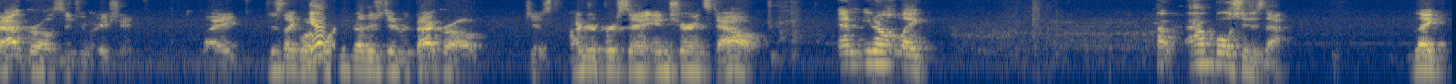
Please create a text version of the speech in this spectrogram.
Batgirl situation, like just like what Yeah. Warner Brothers did with Batgirl, just hundred percent insuranced out, and you know like how how bullshit is that? Like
